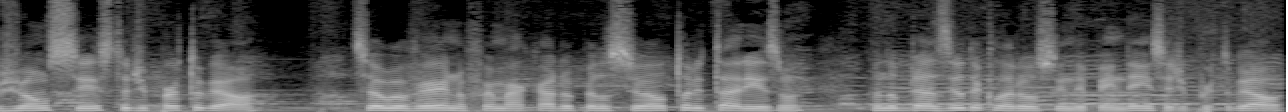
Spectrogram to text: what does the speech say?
João VI de Portugal. Seu governo foi marcado pelo seu autoritarismo. Quando o Brasil declarou sua independência de Portugal,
